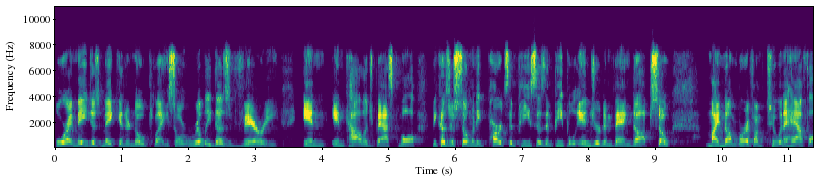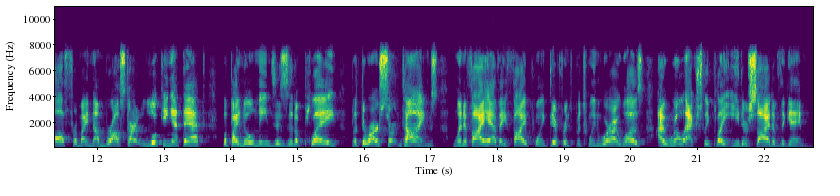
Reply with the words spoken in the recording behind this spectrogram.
or I may just make it a no play. So it really does vary in in college basketball because there's so many parts and pieces and people injured and banged up. So My number, if I'm two and a half off from my number, I'll start looking at that. But by no means is it a play. But there are certain times when if I have a five point difference between where I was, I will actually play either side of the game.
